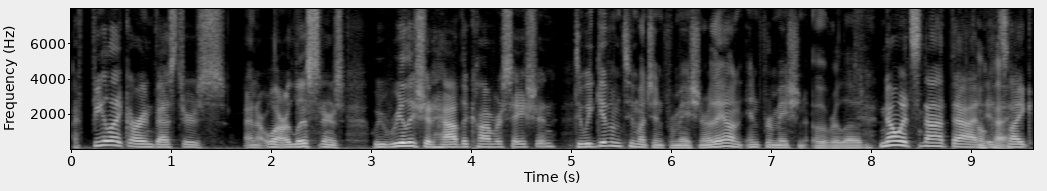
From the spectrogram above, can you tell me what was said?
I feel like our investors and our, well, our listeners, we really should have the conversation. Do we give them too much information? Are they on information overload? No, it's not that. It's like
